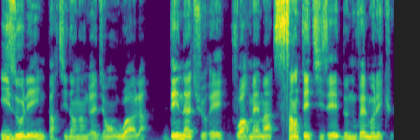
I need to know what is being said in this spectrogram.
isoler une partie d'un ingrédient ou à la dénaturer, voire même à synthétiser de nouvelles molécules.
